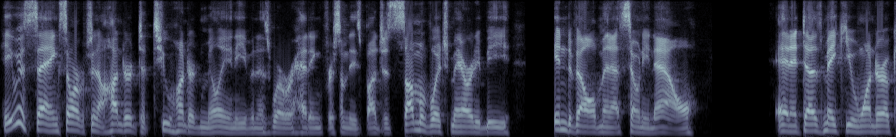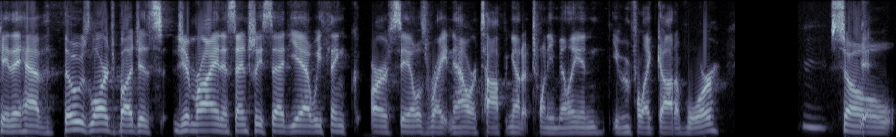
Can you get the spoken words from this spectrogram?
He was saying somewhere between 100 to 200 million, even is where we're heading for some of these budgets, some of which may already be in development at Sony now. And it does make you wonder okay, they have those large budgets. Jim Ryan essentially said, yeah, we think our sales right now are topping out at 20 million, even for like God of War. Hmm. So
